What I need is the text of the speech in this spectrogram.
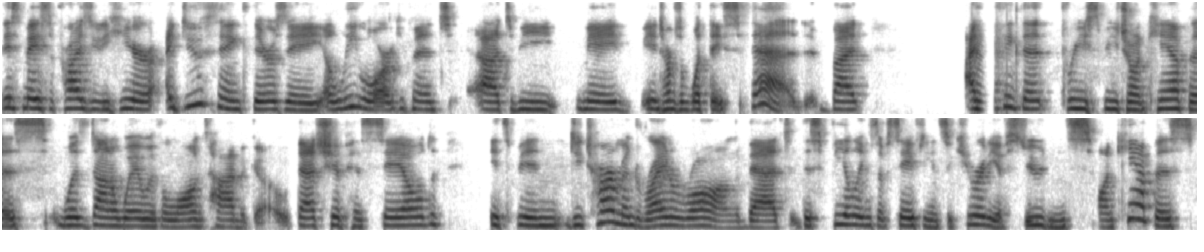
this may surprise you to hear. I do think there's a, a legal argument uh, to be made in terms of what they said, but I think that free speech on campus was done away with a long time ago. That ship has sailed. It's been determined, right or wrong, that this feelings of safety and security of students on campus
